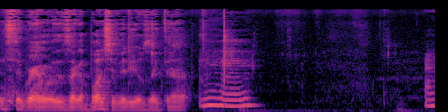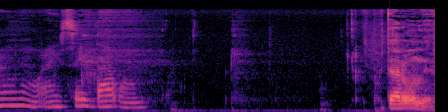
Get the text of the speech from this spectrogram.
Instagram where there's like a bunch of videos like that. Mm-hmm. I don't know. I saved that one. Put that on there.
